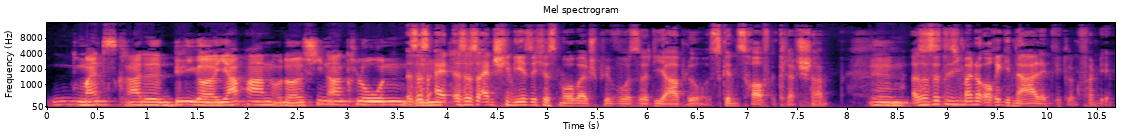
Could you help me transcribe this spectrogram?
du meintest gerade billiger Japan oder China-Klon. Es ist ein, es ist ein chinesisches Mobile-Spiel, wo sie Diablo-Skins raufgeklatscht haben. Ähm, also es ist nicht mal eine Originalentwicklung von denen.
